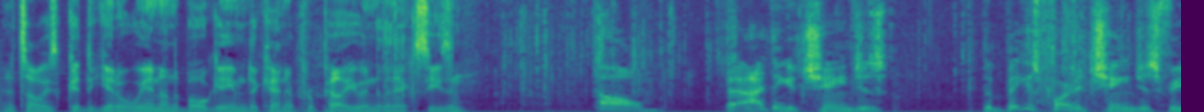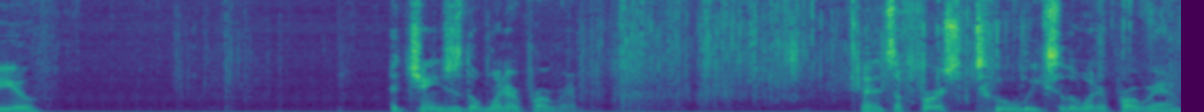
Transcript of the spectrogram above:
And it's always good to get a win on the bowl game to kind of propel you into the next season. Oh, I think it changes. The biggest part it changes for you it changes the winter program. And it's the first two weeks of the winter program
